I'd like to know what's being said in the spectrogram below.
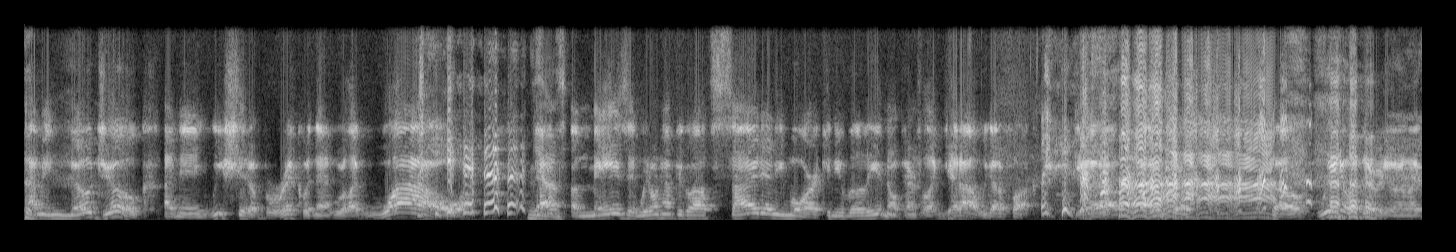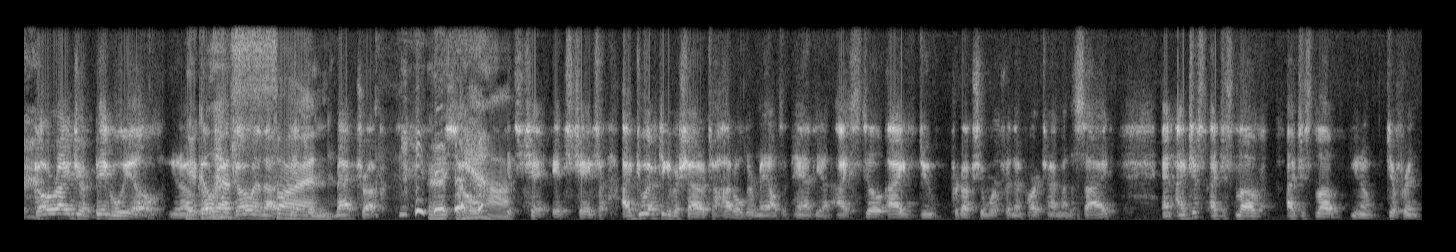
I mean, no joke. I mean, we shit a brick with that. We're like, wow, Yeah. that's amazing. We don't have to go outside anymore. Can you believe? It? No, parents were like, get out. We gotta fuck. Get out. so we know what they were doing. Like, go ride your big wheel. You know, Yeah, go ride- have go in that fun. different Mack truck. Uh, So yeah. it's cha- it's changed. I do have to give a shout out to Hot Older Males at Pantheon. I still I do production work for them part time on the side, and I just I just love I just love you know different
